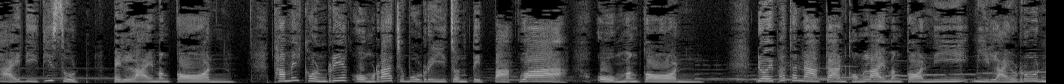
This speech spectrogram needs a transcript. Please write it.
ขายดีที่สุดเป็นลายมังกรทำให้คนเรียกโอ่งราชบุรีจนติดปากว่า โอ่งมังกร โดยพัฒนาการของลายมังกรนี้มีหลายรุ่น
